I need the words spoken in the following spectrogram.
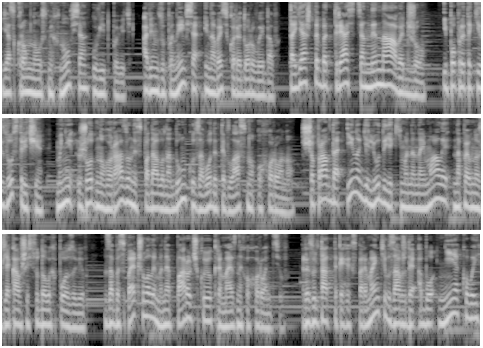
Я скромно усміхнувся у відповідь, а він зупинився і на весь коридор видав: Та я ж тебе трясця ненавиджу! І попри такі зустрічі, мені жодного разу не спадало на думку заводити власну охорону. Щоправда, іноді люди, які мене наймали, напевно злякавшись судових позовів, забезпечували мене парочкою кремезних охоронців. Результат таких експериментів завжди або ніяковий,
